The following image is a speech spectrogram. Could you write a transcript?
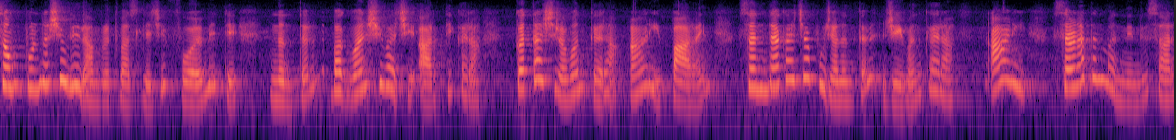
संपूर्ण शिवलेला अमृत वाचल्याचे फळ मिळते. नंतर भगवान शिवाची आरती करा. कथा श्रवण करा आणि पारायण संध्याकाळच्या पूजानंतर जेवण करा. आणि सनातन मान्यनुसार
